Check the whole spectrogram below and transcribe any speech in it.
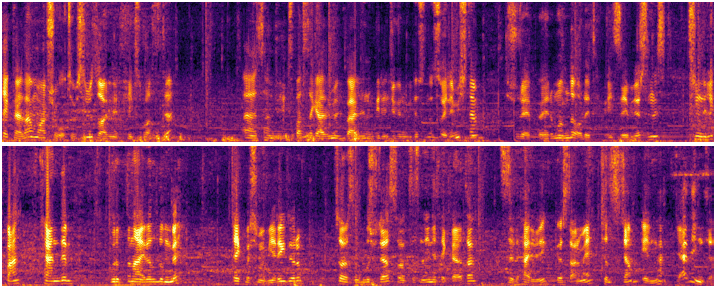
tekrardan Varşova otobüsümüz var yine Flixbus'ta. Ee, sen Flixbus'ta geldiğimi Berlin'in birinci günü videosunda söylemiştim. Şuraya koyarım onu da tekrar izleyebilirsiniz. Şimdilik ben kendim gruptan ayrıldım ve tek başıma bir yere gidiyorum. Sonrasında buluşacağız. Sonrasında yine tekrardan size de her yeri göstermeye çalışacağım elimden geldiğince.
